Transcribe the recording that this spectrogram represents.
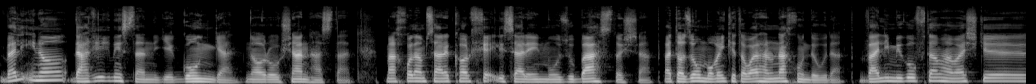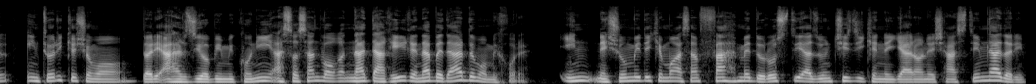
ولی اینا دقیق نیستن دیگه. گنگن ناروشن هستن. من خودم سر کار خیلی سر این موضوع بحث داشتم و تازه اون موقع این کتاب رو هنوز نخونده بودم. ولی می‌گفتم همش که اینطوری که شما داری ارزیابی می‌کنی اساسا واقعا نه دقیقه نه به درد ما می‌خوره. این نشون میده که ما اصلا فهم درستی از اون چیزی که نگرانش هستیم نداریم.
